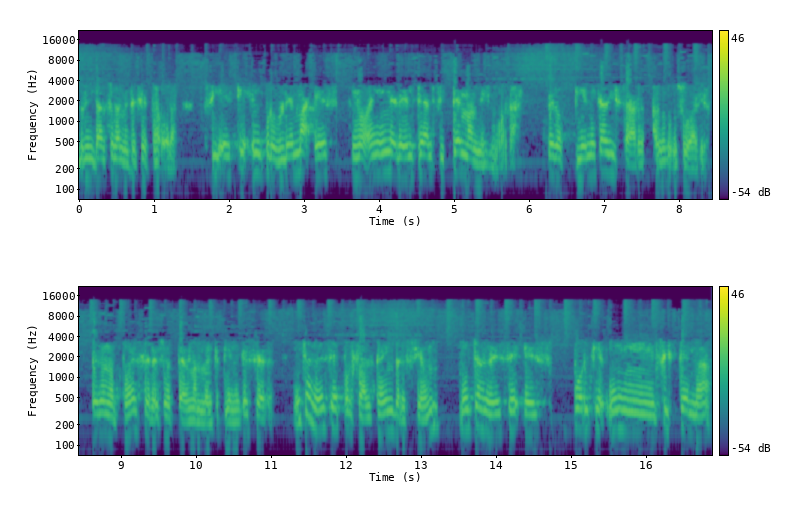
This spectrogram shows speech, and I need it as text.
brindar solamente cierta hora. Si es que el problema es, no es inherente al sistema mismo, ¿verdad? pero tiene que avisar a los usuarios. Pero no puede ser eso eternamente, tiene que ser. Muchas veces es por falta de inversión, muchas veces es porque un sistema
